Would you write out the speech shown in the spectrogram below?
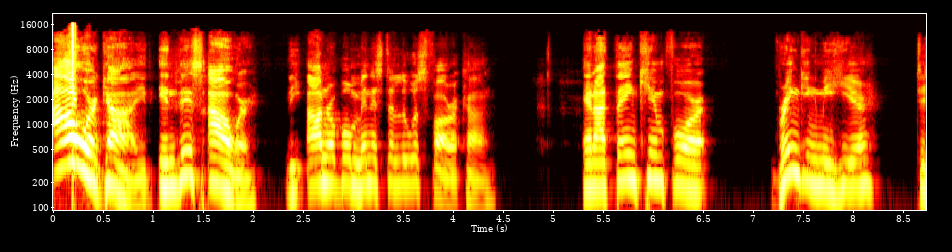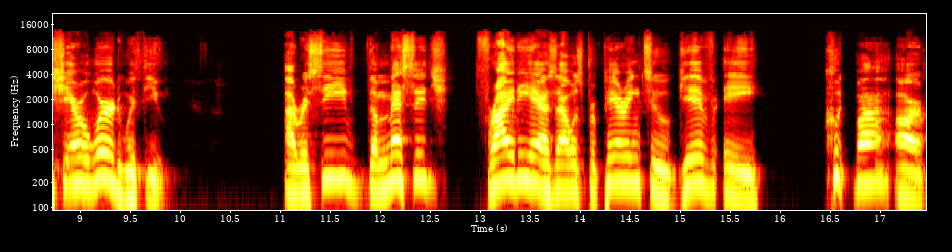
our guide in this hour, the Honorable Minister Louis Farrakhan. And I thank him for bringing me here to share a word with you. I received the message Friday as I was preparing to give a khutbah, our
